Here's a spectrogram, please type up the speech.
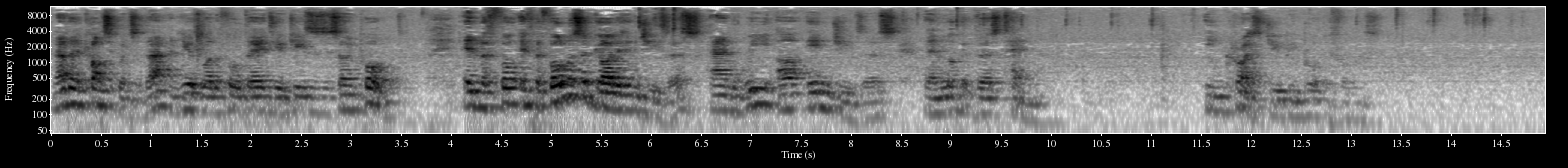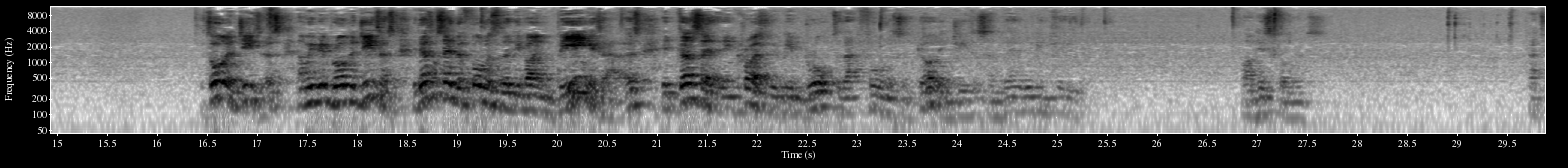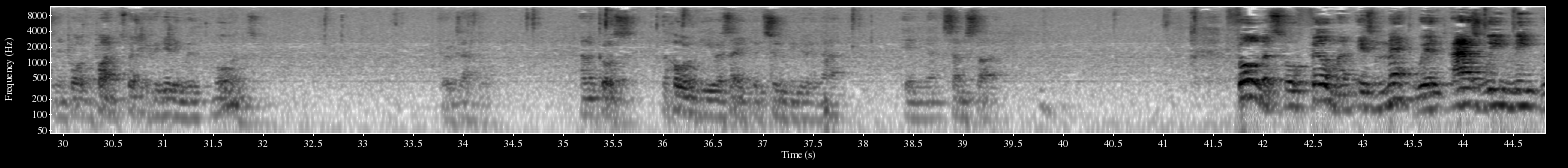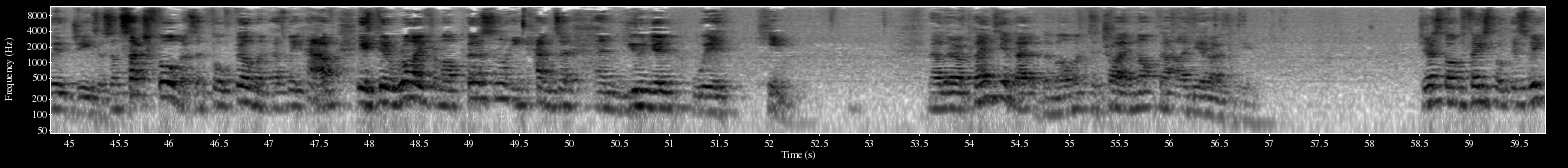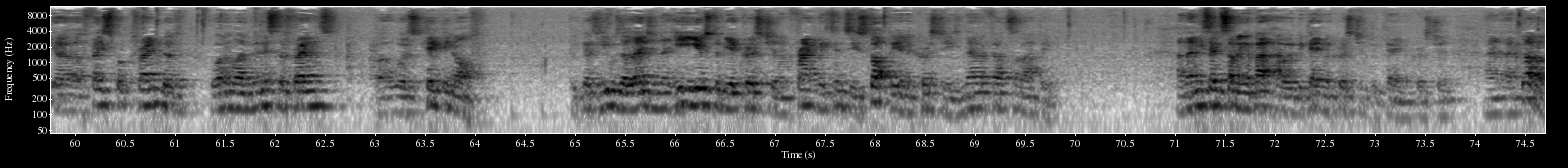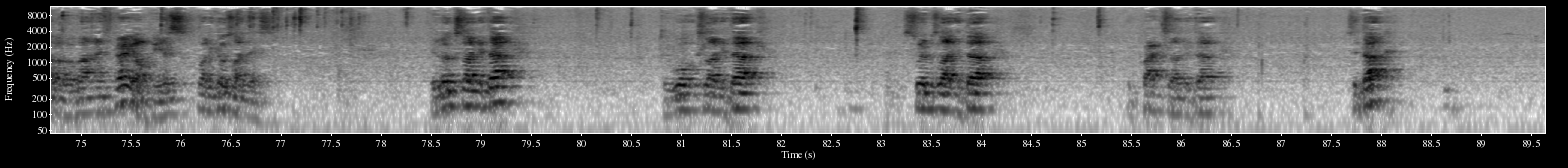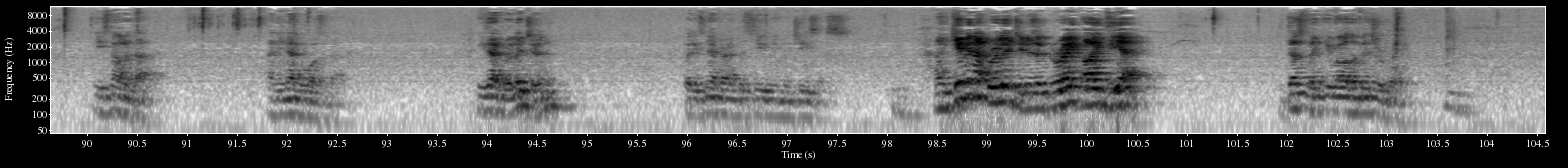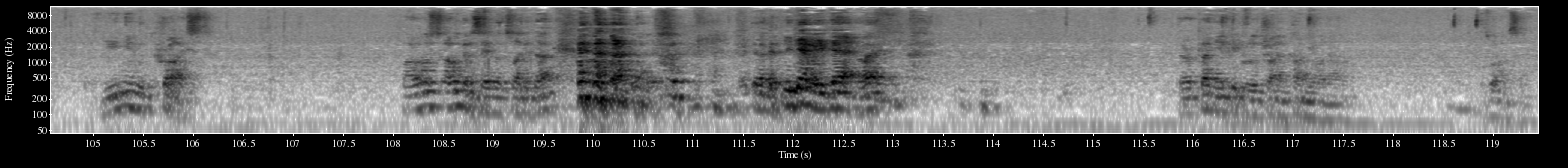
Now the consequence of that, and here's why the full deity of Jesus is so important. The full, if the fullness of God is in Jesus, and we are in Jesus, then look at verse 10. In Christ you've been brought to fullness. It's all in Jesus, and we've been brought to Jesus. It doesn't say the fullness of the divine being is ours. It does say that in Christ we've been brought to that fullness of God in Jesus, and there we can feed on His fullness. That's an important point, especially if you're dealing with Mormons, for example. And of course, the whole of the USA could soon be doing that in uh, some style fullness, fulfillment is met with as we meet with Jesus. And such fullness and fulfillment as we have is derived from our personal encounter and union with Him. Now, there are plenty about at the moment to try and knock that idea out of you. Just on Facebook this week, a, a Facebook friend of one of my minister friends uh, was kicking off because he was alleging that he used to be a Christian, and frankly, since he stopped being a Christian, he's never felt so happy. And then he said something about how he became a Christian, became a Christian, and, and blah, blah, blah, blah, blah, and it's very obvious. Well, it goes like this. He looks like a duck, he walks like a duck, swims like a duck, he quacks like a duck. It's a duck. He's not a duck. And he never was a duck. He's had religion, but he's never had this union with Jesus. And giving up religion is a great idea. It does make you rather miserable. Union with Christ. Well, I was, I was going to say it looks like a duck. you get what you get, right? There are plenty of people who try and con you on that. Is what I'm saying.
